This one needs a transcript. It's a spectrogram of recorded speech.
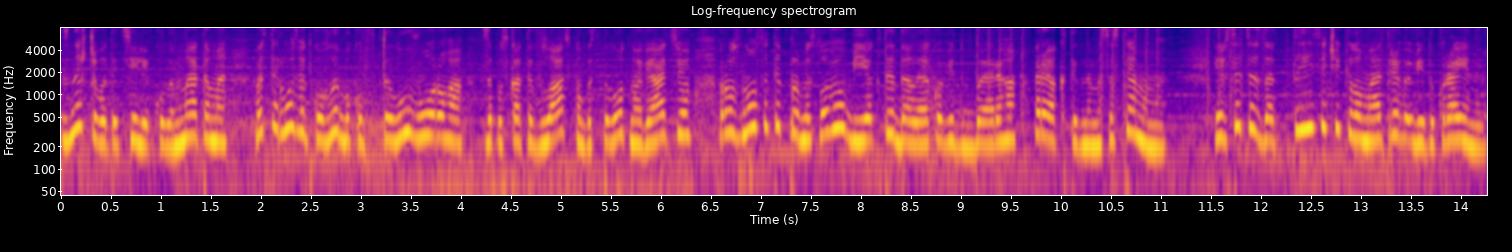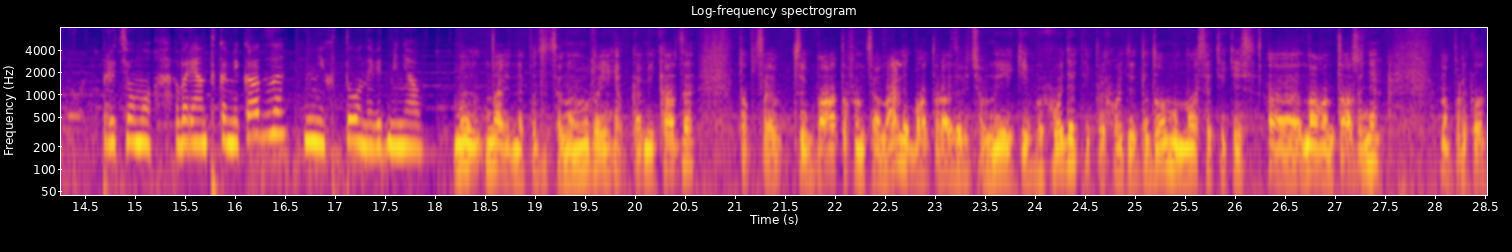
знищувати цілі кулеметами, вести розвідку глибоко в тилу ворога, запускати власну безпілотну авіацію, розносити промислові об'єкти далеко від берега реактивними системами. І все це за тисячі кілометрів від України. При цьому варіант камікадзе ніхто не відміняв. Ми навіть не позиціонуємо вже як камікадзе, тобто це ці багатофункціональні, багаторазові човни, які виходять і приходять додому, носять якісь е, навантаження, наприклад,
